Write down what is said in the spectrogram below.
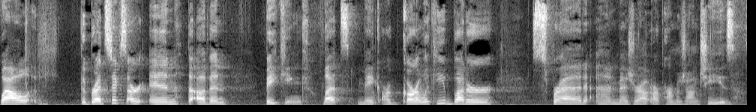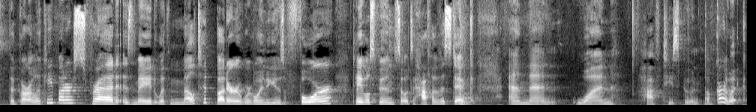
While the breadsticks are in the oven baking, let's make our garlicky butter spread and measure out our Parmesan cheese. The garlicky butter spread is made with melted butter. We're going to use four tablespoons, so it's a half of a stick, and then one half teaspoon of garlic.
